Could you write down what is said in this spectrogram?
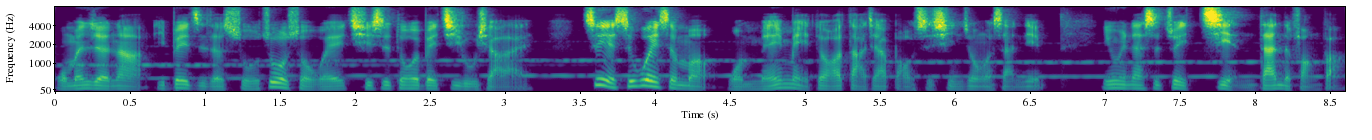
我们人啊一辈子的所作所为其实都会被记录下来。这也是为什么我每每都要大家保持心中的善念，因为那是最简单的方法。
